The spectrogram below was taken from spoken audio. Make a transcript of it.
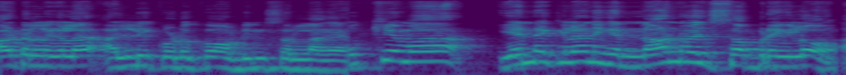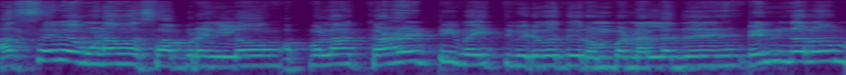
ஆற்றல்களை அள்ளி கொடுக்கும் அப்படின்னு சொல்லாங்க முக்கியமா என்னைக்கெல்லாம் நீங்க நான்வெஜ் சாப்பிடுறீங்களோ அசைவ உணவை சாப்பிடுறீங்களோ அப்பெல்லாம் கழட்டி வைத்து விடுவது ரொம்ப நல்லது. பெண்களும்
